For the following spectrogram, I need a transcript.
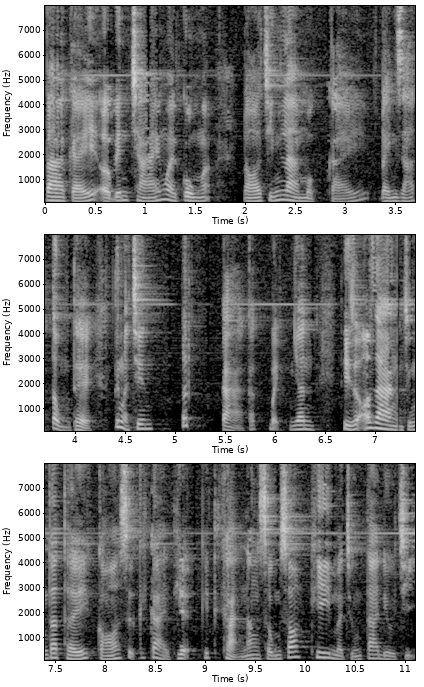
và cái ở bên trái ngoài cùng á, đó chính là một cái đánh giá tổng thể tức là trên tất cả các bệnh nhân thì rõ ràng chúng ta thấy có sự cái cải thiện cái khả năng sống sót khi mà chúng ta điều trị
